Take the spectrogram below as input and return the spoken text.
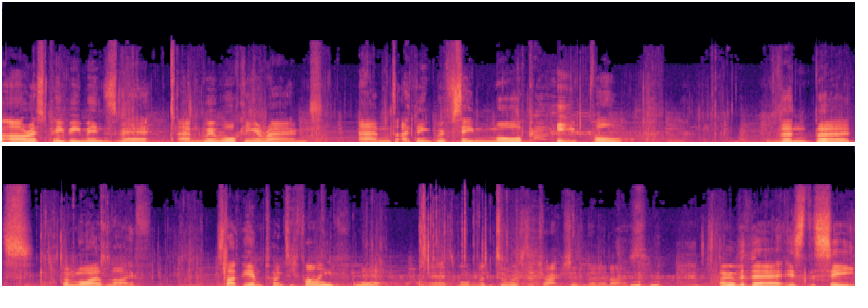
RSPB Minsmere and we're walking around and I think we've seen more people than birds and wildlife. It's like the M25, isn't it? Yeah, it's more of a tourist attraction than a nice. Over there is the sea,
